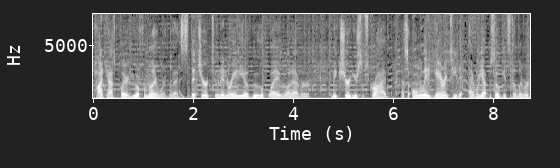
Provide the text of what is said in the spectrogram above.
podcast player you are familiar with, whether that's Stitcher, TuneIn Radio, Google Play, whatever. Make sure you subscribe. That's the only way to guarantee that every episode gets delivered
